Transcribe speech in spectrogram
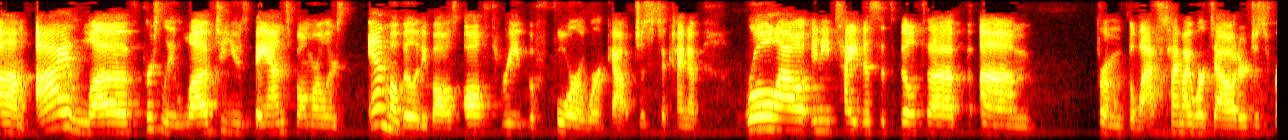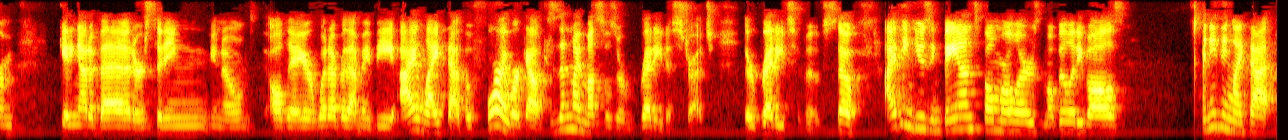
Um, I love personally love to use bands, foam rollers, and mobility balls, all three before a workout, just to kind of roll out any tightness that's built up um, from the last time I worked out or just from getting out of bed or sitting, you know, all day or whatever that may be. I like that before I work out because then my muscles are ready to stretch. They're ready to move. So I think using bands, foam rollers, mobility balls, anything like that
